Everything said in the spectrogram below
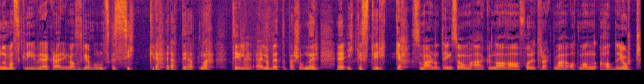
når man skriver i erklæringa, så skriver man at man skal sikre sikre rettighetene til LHBT-personer, eh, ikke styrke, som er noe som jeg kunne ha foretrakt meg at man hadde gjort.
